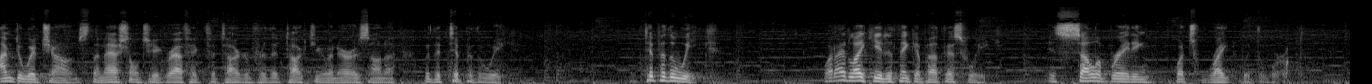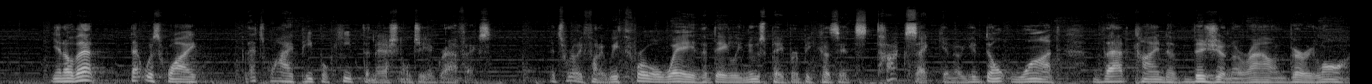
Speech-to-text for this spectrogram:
I'm DeWitt Jones, the National Geographic photographer that talked to you in Arizona with the tip of the week. The Tip of the week. What I'd like you to think about this week is celebrating what's right with the world. You know, that, that was why, that's why people keep the National Geographics. It's really funny. We throw away the daily newspaper because it's toxic. You know, you don't want that kind of vision around very long.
